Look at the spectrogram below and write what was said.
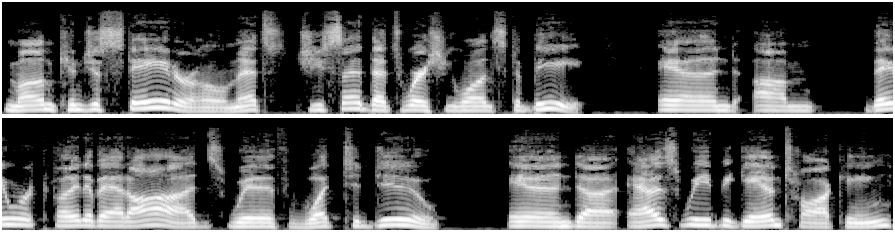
mom can just stay in her home that's she said that's where she wants to be and um they were kind of at odds with what to do. And uh, as we began talking,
